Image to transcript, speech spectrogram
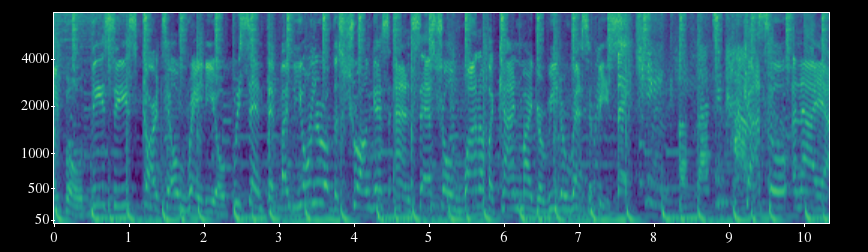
people, this is Cartel Radio, presented by the owner of the strongest ancestral one of a kind margarita recipes. Of Latin House. Anaya.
